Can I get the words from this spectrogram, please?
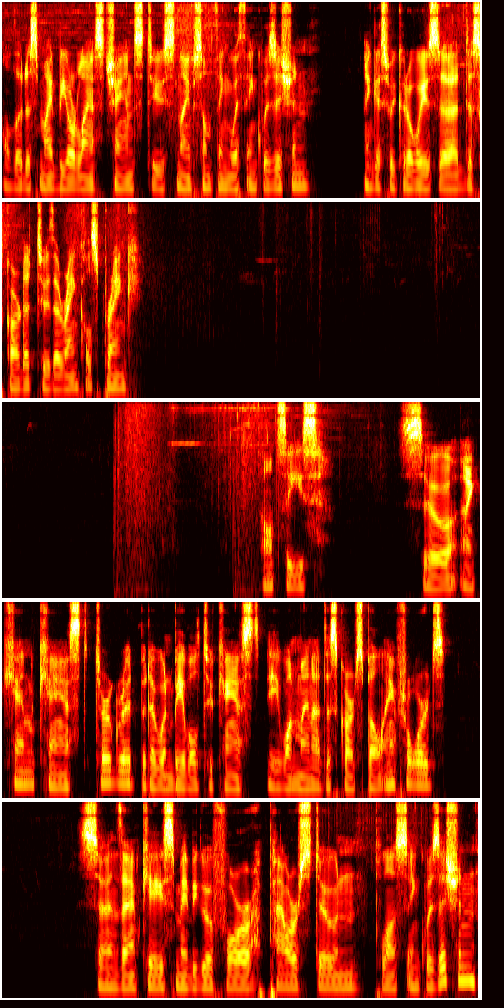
Although this might be our last chance to snipe something with Inquisition. I guess we could always uh, discard it to the Rankle Prank. Thoughtseize. So I can cast Tergrid, but I wouldn't be able to cast a 1 mana discard spell afterwards. So in that case, maybe go for Power Stone plus Inquisition.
